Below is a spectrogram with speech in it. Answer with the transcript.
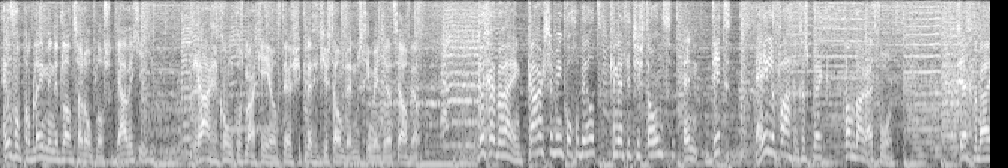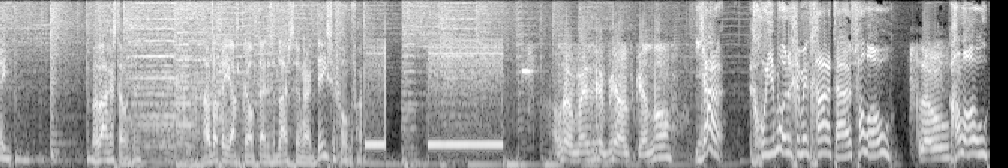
heel veel problemen in dit land zouden oplossen. Ja, weet je, rare kronkels maken in je hoofd hè, als je knettertje stoned bent. Misschien weet je dat zelf wel. Dus hebben wij een kaarsenwinkel gebeld, knettertje stoned. En dit hele vage gesprek kwam daaruit voort. Ik zeg erbij, we waren stoned, hè? Hou dat in je achterhoofd tijdens het luisteren naar deze phonefuck. Hallo, met Björn Kendall. Ja, goedemorgen met Gaarthuis, hallo. Hallo. Hallo,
